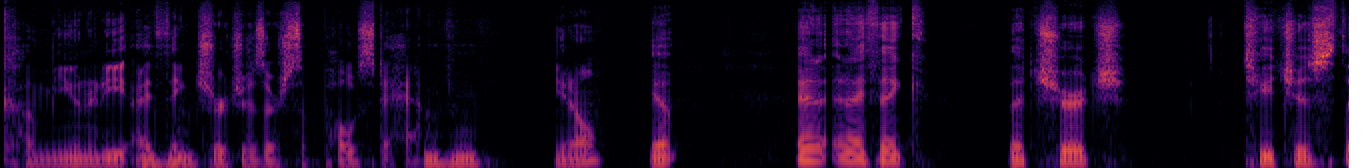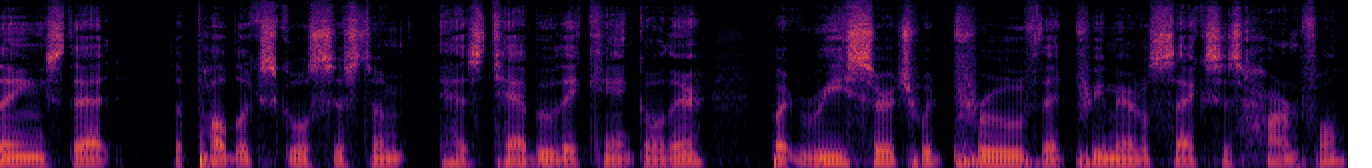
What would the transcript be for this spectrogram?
community I think mm-hmm. churches are supposed to have. You know? Yep. And and I think the church teaches things that the public school system has taboo. They can't go there. But research would prove that premarital sex is harmful.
